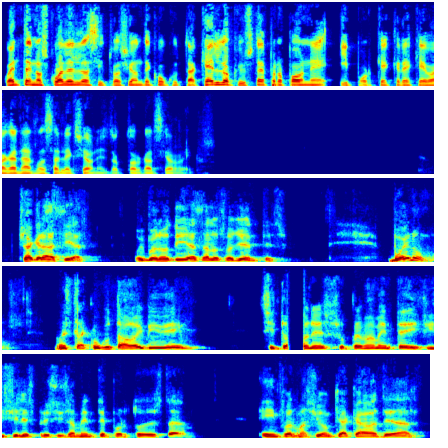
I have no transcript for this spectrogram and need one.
Cuéntenos cuál es la situación de Cúcuta, qué es lo que usted propone y por qué cree que va a ganar las elecciones, doctor García Reyes. Muchas gracias. Muy buenos días a los oyentes. Bueno, nuestra Cúcuta hoy vive situaciones supremamente difíciles precisamente por toda esta información que acabas de dar.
